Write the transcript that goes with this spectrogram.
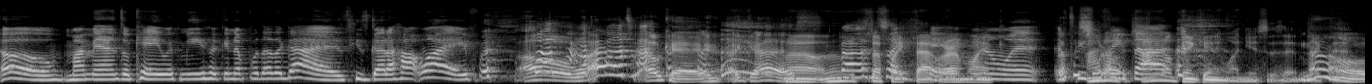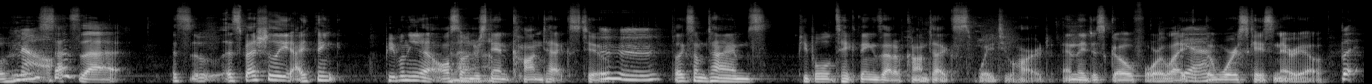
oh, my man's okay with me hooking up with other guys. He's got a hot wife. Oh, what? Okay, I guess. Well, and But I stuff like, like, that hey, where I'm you know what? If people I don't, that, I don't think anyone uses it. no, Like who No. says that? It's, especially, I think people need to also don't know. understand context too. Mm-hmm. I feel like sometimes people take things out of context way too hard, and they just go for like Yeah. the worst case scenario. but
